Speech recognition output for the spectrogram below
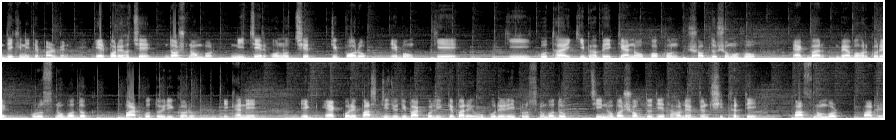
দেখে নিতে পারবেন। এরপরে হচ্ছে দশ নম্বর, নিচের অনুচ্ছেদটি পড়ো এবং কে, কি, কোথায়, কীভাবে, কেন, কখন শব্দসমূহ একবার ব্যবহার করে প্রশ্নবোধক বাক্য তৈরি করো। এখানে এক এক করে পাঁচটি যদি বাক্য লিখতে পারে, উপরের এই প্রশ্নবোধক চিহ্ন বা শব্দ দিয়ে, তাহলে একজন শিক্ষার্থী পাঁচ নম্বর পাবে।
